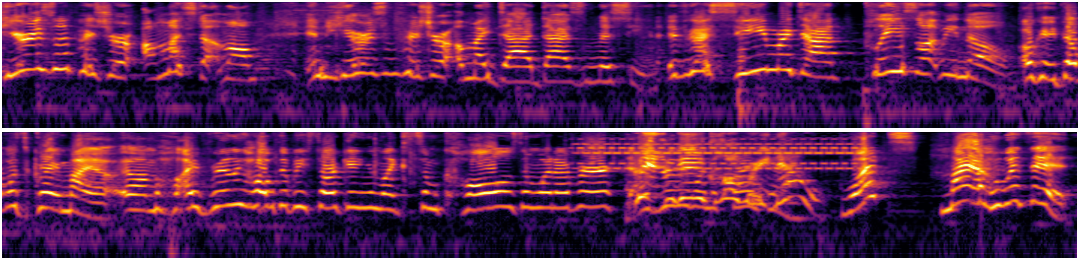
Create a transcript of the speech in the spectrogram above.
Here is a picture of my stepmom, and here is a picture of my dad that is missing. If you guys see my dad, please let me know. Okay, that was great, Maya. Um, I really hope that we start getting like some calls and whatever. I I'm getting a call right him. now. What? Maya, who is it?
